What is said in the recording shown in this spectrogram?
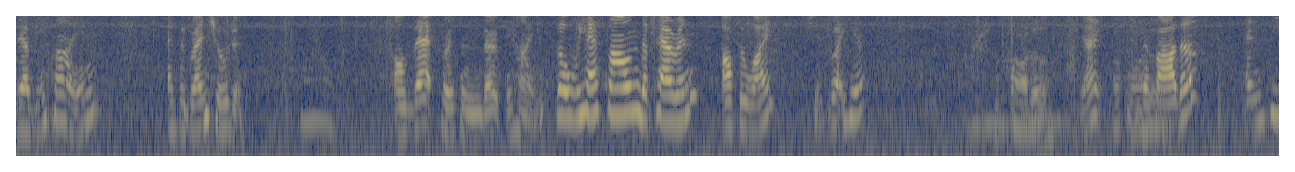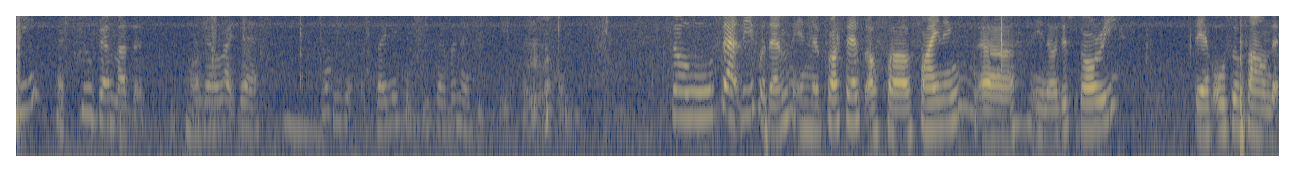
They are behind as the grandchildren of that person buried behind. So we have found the parents of the wife. She's right here, The Father, right? her The father, father. And he has two grandmothers. And they're right there. See the 1967 and 68. So sadly for them, in the process of uh, finding, uh, you know, this story, they have also found that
